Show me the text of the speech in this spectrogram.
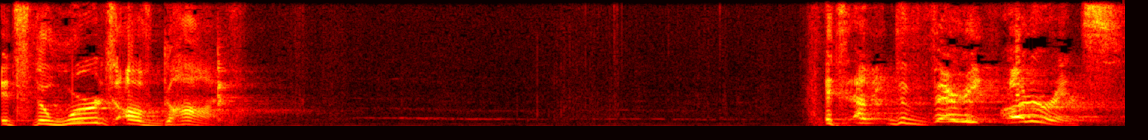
it's the words of God. It's I mean, the very utterance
